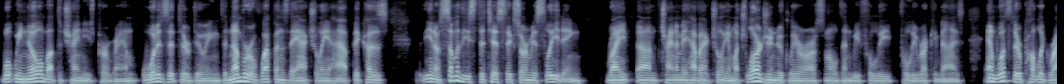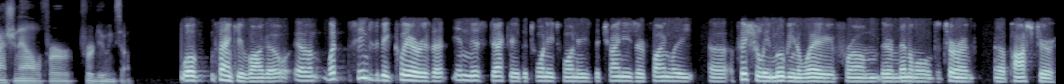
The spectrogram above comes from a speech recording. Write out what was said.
what we know about the Chinese program. What is it they're doing? The number of weapons they actually have, because you know some of these statistics are misleading right? Um, China may have actually a much larger nuclear arsenal than we fully fully recognize. And what's their public rationale for for doing so? Well, thank you, Vago. Um, what seems to be clear is that in this decade, the 2020s, the Chinese are finally uh, officially moving away from their minimal deterrent uh, posture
